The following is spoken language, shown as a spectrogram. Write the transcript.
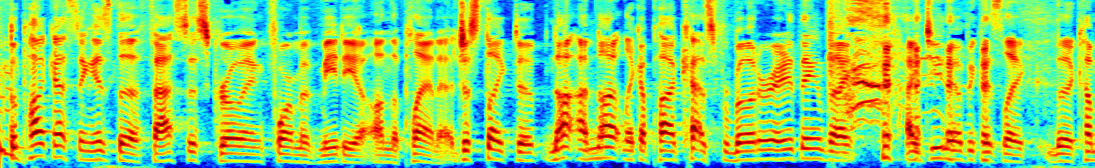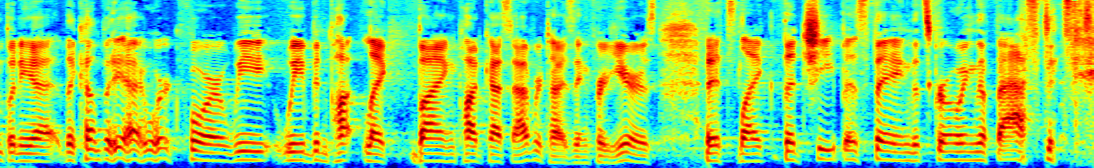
But podcasting is the fastest growing form of media on the planet. Just like to not, I'm not like a podcast promoter or anything, but I, I do know because like the company, I, the company I work for, we we've been po- like buying podcast advertising for years. It's like the cheapest thing that's growing the fastest.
